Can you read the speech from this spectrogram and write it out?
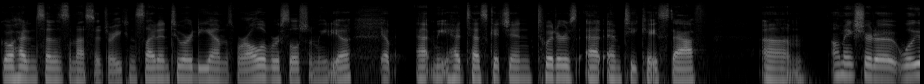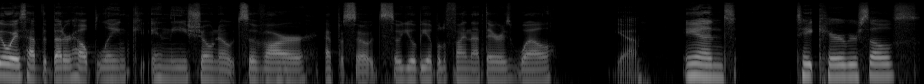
go ahead and send us a message, or you can slide into our DMs. We're all over social media. Yep. At Meathead Test Kitchen, Twitter's at MTK Staff. Um, I'll make sure to, we always have the BetterHelp link in the show notes of our episodes. So you'll be able to find that there as well. yeah, and take care of yourselves,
